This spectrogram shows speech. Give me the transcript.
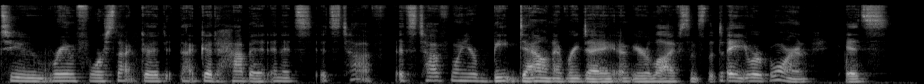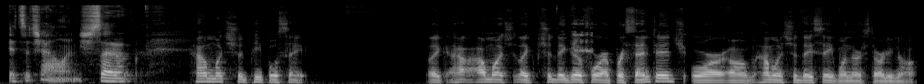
to reinforce that good that good habit. And it's it's tough. It's tough when you're beat down every day of your life since the day you were born. It's it's a challenge. So how much should people save? Like how, how much like should they go for a percentage or um, how much should they save when they're starting off?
